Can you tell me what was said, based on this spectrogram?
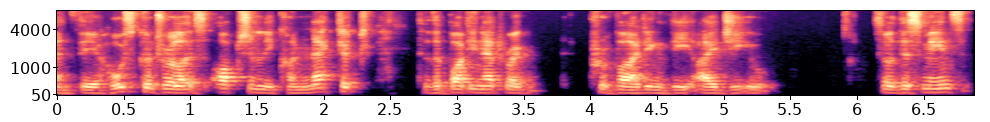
And the host controller is optionally connected to the body network, providing the IGU. So this means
